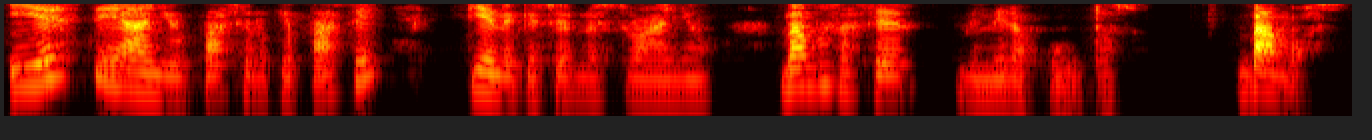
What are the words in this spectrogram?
Y este año, pase lo que pase, tiene que ser nuestro año. Vamos a hacer dinero juntos. ¡Vamos!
